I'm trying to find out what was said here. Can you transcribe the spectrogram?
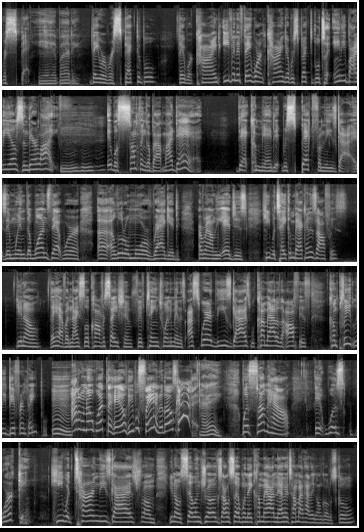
respect Yeah, buddy. they were respectable they were kind even if they weren't kind or respectable to anybody else in their life. It was something about my dad that commanded respect from these guys. And when the ones that were uh, a little more ragged around the edges he would take them back in his office you know they have a nice little conversation 15 20 minutes. I swear these guys would come out of the office completely different people. Mm. I don't know what the hell he was saying to those guys. Hey. but somehow it was working. He would turn these guys from you know selling drugs all of a sudden when they come out now they're talking about how they're gonna go to school.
